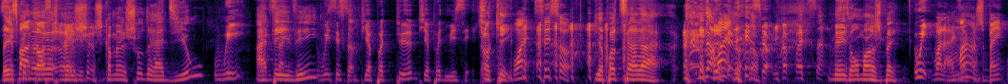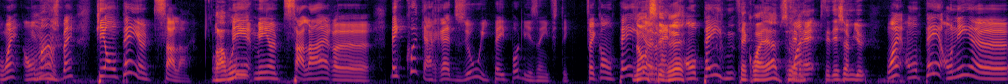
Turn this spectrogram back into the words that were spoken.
c'est. Ben, pas comme, encore un, ce qu'il fait. un sh- c'est comme un show de radio Oui. à exact. TV. Oui, c'est ça. Puis il n'y a pas de pub, puis il n'y a pas de musique. OK. Il Ouais, c'est ça. n'y a pas de salaire. non, Ouais. c'est ça. Il n'y a pas de ça. mais on mange bien. Oui, voilà. On exactement. mange bien. Ouais, on mange bien. Puis on paye un petit salaire. Ah oui? Mais, mais un petit salaire. Euh, ben, quoi qu'à radio, ils ne payent pas les invités. Fait qu'on paye. Non, euh, c'est vrai. On paye. C'est incroyable, ça. C'est vrai, c'est déjà mieux. Ouais, on paye. On est. euh,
